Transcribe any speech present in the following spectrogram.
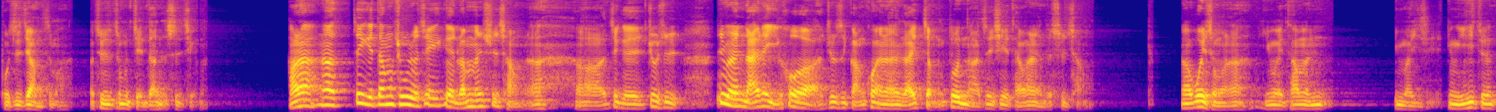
不是这样子吗？就是这么简单的事情好了，那这个当初的这一个南门市场呢，啊，这个就是日本人来了以后啊，就是赶快呢来整顿啊这些台湾人的市场。那为什么呢？因为他们因为因为一种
